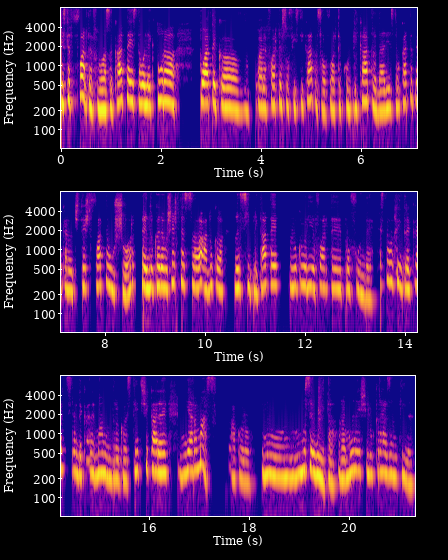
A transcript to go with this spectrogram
Este foarte frumoasă cartea, este o lectură poate că pare foarte sofisticată sau foarte complicată, dar este o carte pe care o citești foarte ușor, pentru că reușește să aducă în simplitate lucruri foarte profunde. Este una dintre cărțile de care m-am îndrăgostit și care mi-a rămas acolo. Nu, nu se uită, rămâne și lucrează în tine.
